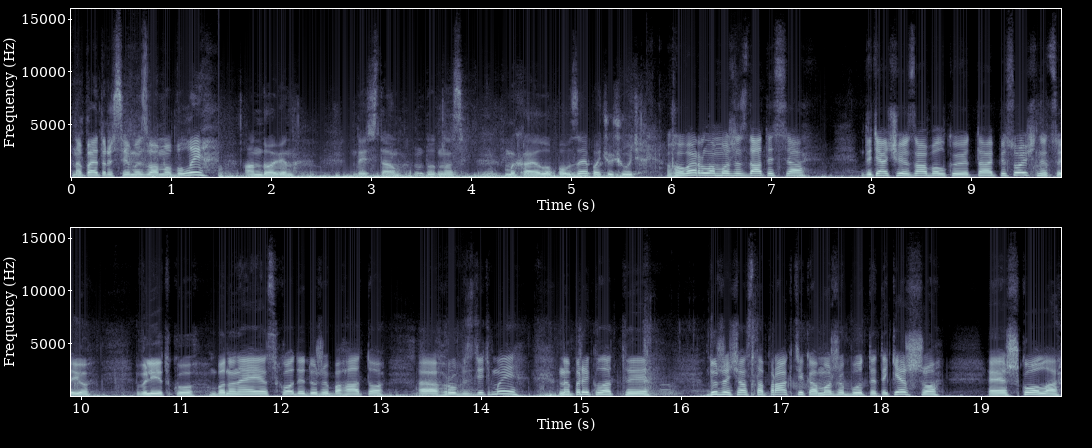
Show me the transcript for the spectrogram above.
На Петросі ми з вами були. Андовін десь там. Ну, тут у нас Михайло повзе по чуть-чуть. Говерла може здатися дитячою забалкою та пісочницею влітку, бо на неї сходить дуже багато е, груп з дітьми. Наприклад, е, дуже часта практика може бути таке, що школа,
